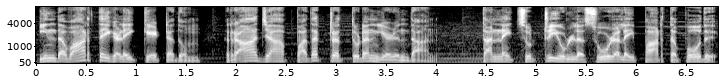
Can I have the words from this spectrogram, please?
இந்த வார்த்தைகளை கேட்டதும் ராஜா பதற்றத்துடன் எழுந்தான். தன்னைச் சுற்றியுள்ள சூழலை பார்த்தபோது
